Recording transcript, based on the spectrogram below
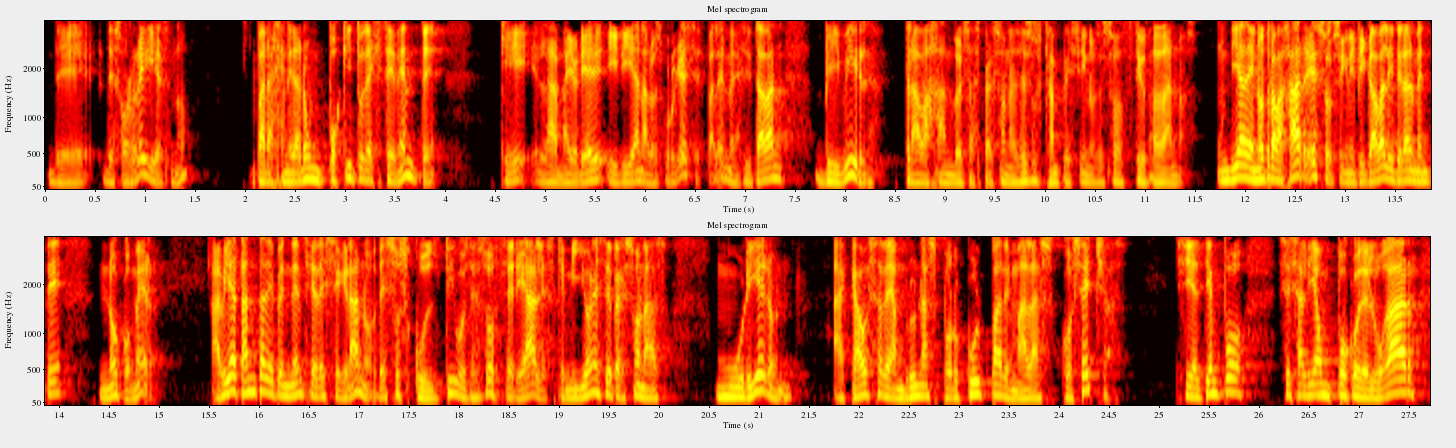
de, de esos reyes, ¿no? Para generar un poquito de excedente que la mayoría irían a los burgueses, ¿vale? Necesitaban vivir trabajando esas personas, esos campesinos, esos ciudadanos. Un día de no trabajar, eso significaba literalmente no comer. Había tanta dependencia de ese grano, de esos cultivos, de esos cereales, que millones de personas murieron a causa de hambrunas por culpa de malas cosechas. Si el tiempo se salía un poco del lugar,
